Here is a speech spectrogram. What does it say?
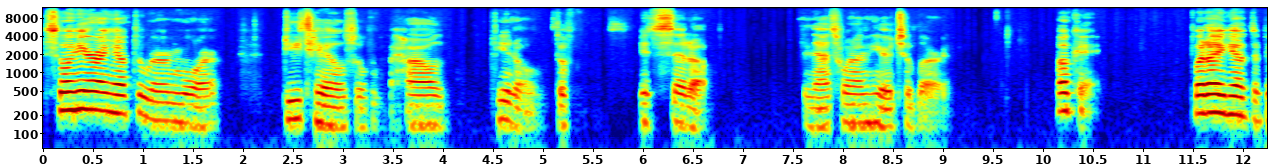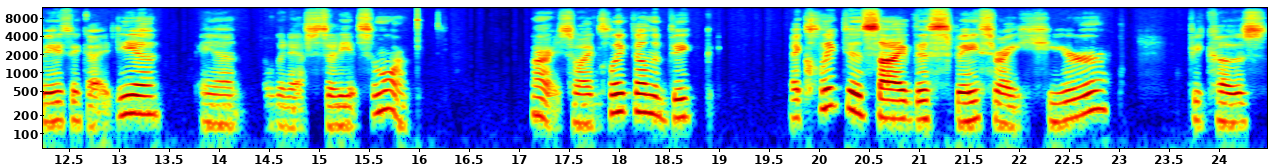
So here I have to learn more details of how, you know, the it's set up. And that's what I'm here to learn. Okay. But I have the basic idea and I'm going to have to study it some more. All right, so I clicked on the big, I clicked inside this space right here because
